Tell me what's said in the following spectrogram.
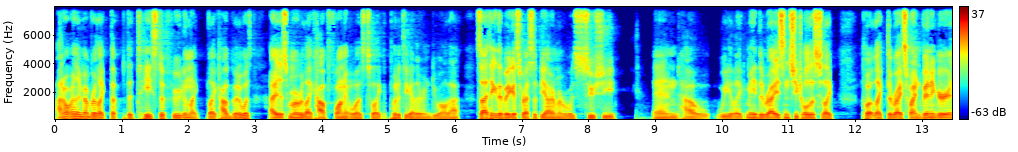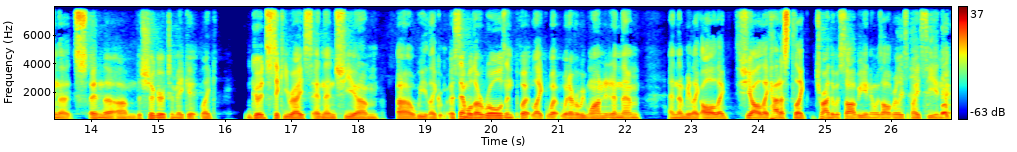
I don't really remember like the the taste of food and like like how good it was. I just remember like how fun it was to like put it together and do all that. So I think the biggest recipe I remember was sushi, and how we like made the rice, and she told us to like put like the rice wine vinegar in the in the um the sugar to make it like good sticky rice, and then she um uh we like assembled our rolls and put like what whatever we wanted in them. And then we like all like she all like had us like try the wasabi and it was all really spicy and I,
